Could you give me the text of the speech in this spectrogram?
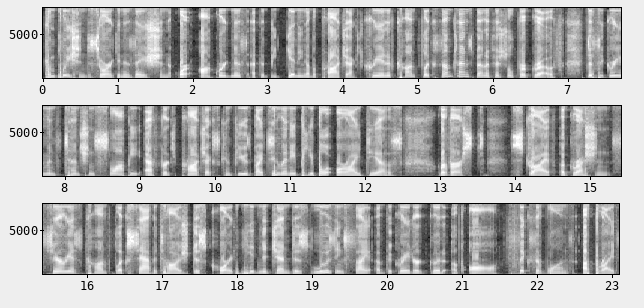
completion, disorganization, or awkwardness at the beginning of a project, creative conflict sometimes beneficial for growth, disagreements, tension, sloppy efforts, projects confused by too many people or ideas. Reversed, strife, aggression, serious conflict, sabotage, discord, hidden agendas, losing sight of the greater good of all. Six of Wands, upright,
